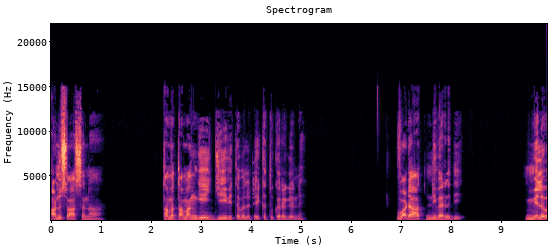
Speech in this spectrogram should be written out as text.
අනුශාසනා තම තමන්ගේ ජීවිතවලට එකතු කරගෙන වඩාත් නිවැරදි මෙලව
